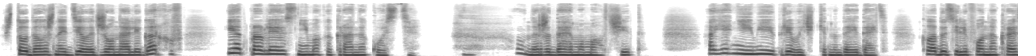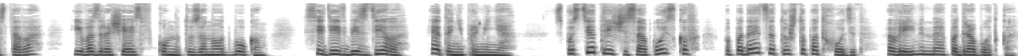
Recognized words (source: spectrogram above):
что должны делать жены олигархов, и отправляю снимок экрана Кости. Он ожидаемо молчит. А я не имею привычки надоедать. Кладу телефон на край стола и возвращаюсь в комнату за ноутбуком. Сидеть без дела — это не про меня. Спустя три часа поисков попадается то, что подходит — временная подработка.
